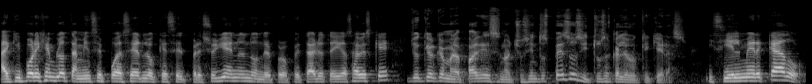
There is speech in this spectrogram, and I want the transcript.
Aquí, por ejemplo, también se puede hacer lo que es el precio lleno, en donde el propietario te diga, ¿sabes qué? Yo quiero que me la pagues en 800 pesos y tú sácale lo que quieras. Y si el mercado,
